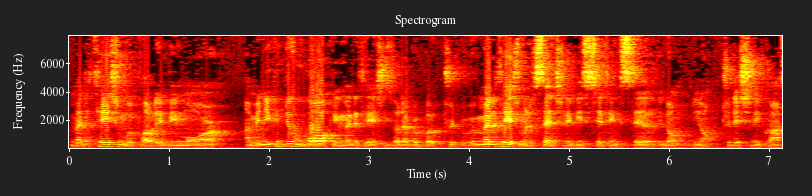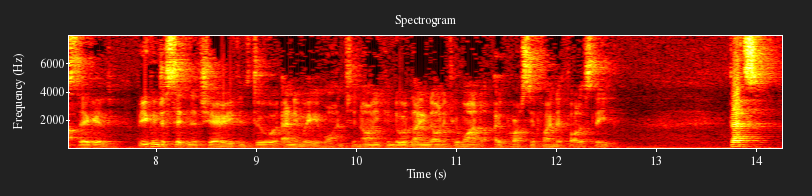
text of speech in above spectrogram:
meditation would probably be more. I mean, you can do walking meditations, whatever, but meditation would essentially be sitting still. You don't, you know, traditionally cross-legged, but you can just sit in a chair. You can do it any way you want. You know, you can do it lying down if you want. I personally find I fall asleep. That's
